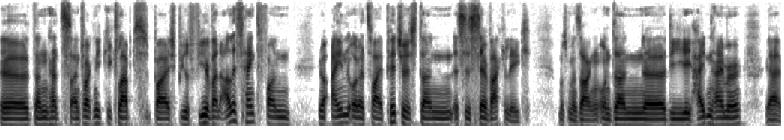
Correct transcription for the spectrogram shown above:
äh, dann hat es einfach nicht geklappt bei Spiel 4. Wenn alles hängt von nur ein oder zwei Pitchers, dann ist es sehr wackelig, muss man sagen. Und dann äh, die Heidenheimer, ja,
